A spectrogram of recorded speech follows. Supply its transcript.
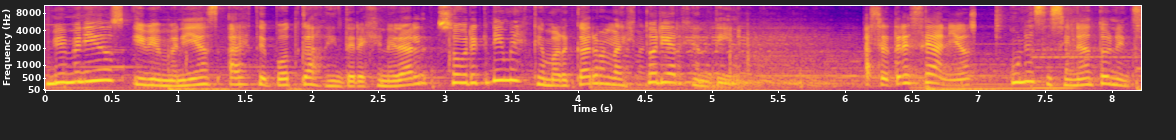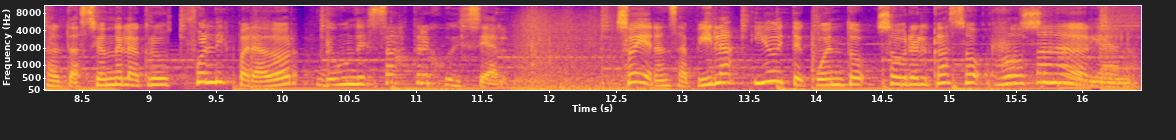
Bienvenidos y bienvenidas a este podcast de interés general sobre crímenes que marcaron la historia argentina. Hace 13 años, un asesinato en Exaltación de la Cruz fue el disparador de un desastre judicial. Soy Aranza Pila y hoy te cuento sobre el caso Rosana Galeano.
